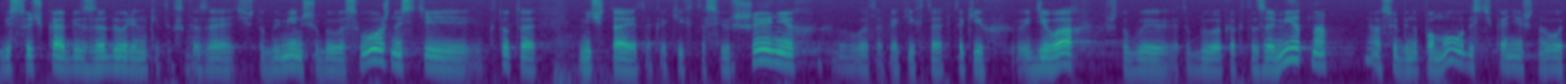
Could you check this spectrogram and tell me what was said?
без сучка, без задоринки, так сказать, чтобы меньше было сложностей. Кто-то мечтает о каких-то свершениях, вот, о каких-то таких делах, чтобы это было как-то заметно, ну, особенно по молодости, конечно. Вот.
